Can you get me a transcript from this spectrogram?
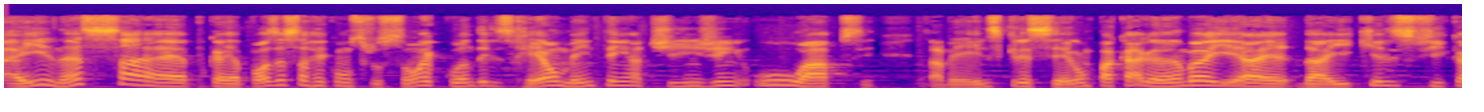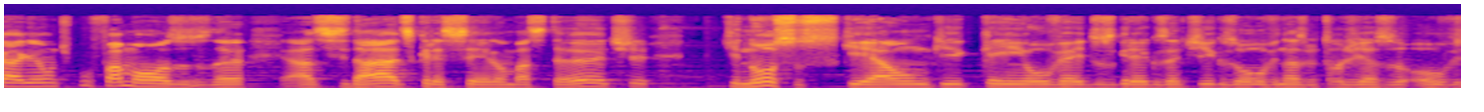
Aí, nessa época e após essa reconstrução, é quando eles realmente atingem o ápice sabe? Eles cresceram pra caramba e é daí que eles ficariam, tipo, famosos, né? As cidades cresceram bastante. Knossos, que é um que quem ouve aí dos gregos antigos, ouve nas mitologias, ouve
